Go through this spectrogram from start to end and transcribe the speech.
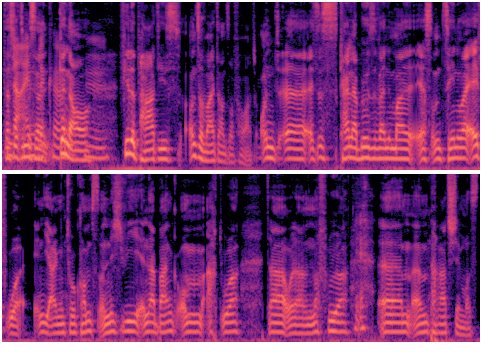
das viele wird ein bisschen, genau, Hm. viele Partys und so weiter und so fort. Und äh, es ist keiner böse, wenn du mal erst um 10 oder 11 Uhr in die Agentur kommst und nicht wie in der Bank um 8 Uhr da oder noch früher ähm, ähm, parat stehen musst.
